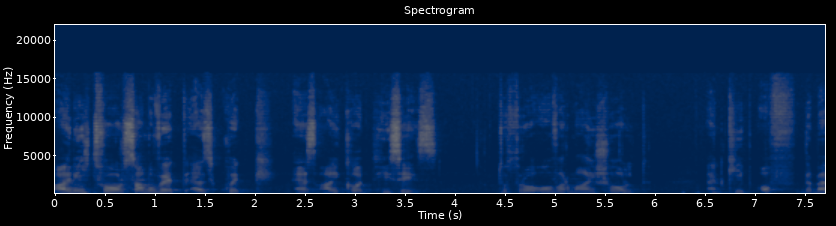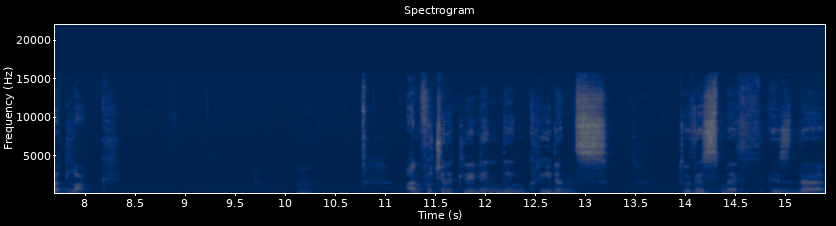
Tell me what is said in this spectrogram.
I reached for some of it as quick as I could, he says, to throw over my shoulder and keep off the bad luck. Mm. Unfortunately, lending credence to this myth is the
